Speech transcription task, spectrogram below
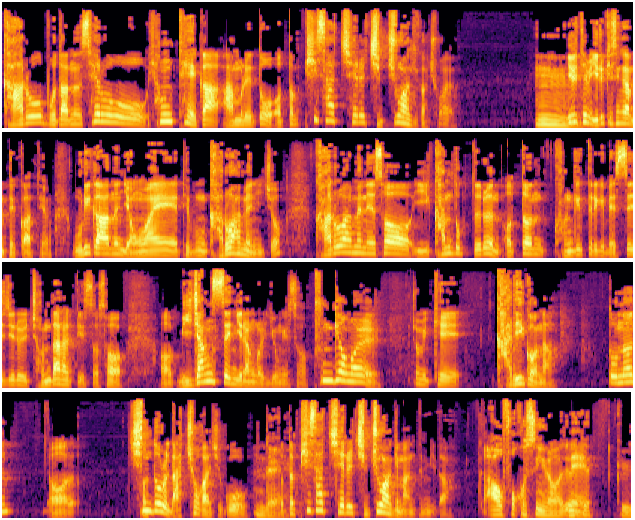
가로보다는 세로 형태가 아무래도 어떤 피사체를 집중하기가 좋아요. 음. 이를테면 이렇게 생각하면 될 것 같아요. 우리가 아는 영화의 대부분 가로 화면이죠. 가로 화면에서 이 감독들은 어떤 관객들에게 메시지를 전달할 때 있어서 어, 미장센이란 걸 이용해서 풍경을 좀 이렇게 가리거나 또는 어, 심도를 낮춰가지고 네. 어떤 피사체를 집중하게 만듭니다. 아웃 포커싱이라고 하죠. 네. 이렇게 그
